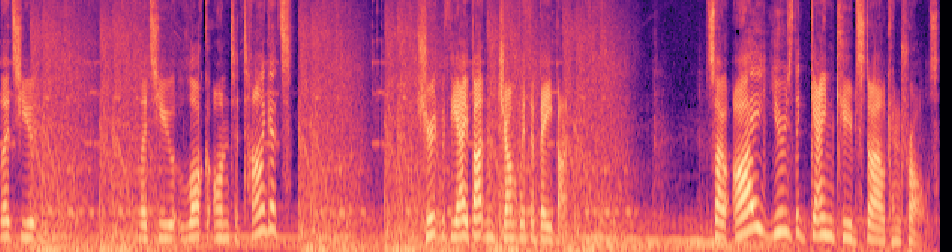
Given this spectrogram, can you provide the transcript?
lets you lets you lock onto targets. Shoot with the A button, jump with the B button. So I use the GameCube style controls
